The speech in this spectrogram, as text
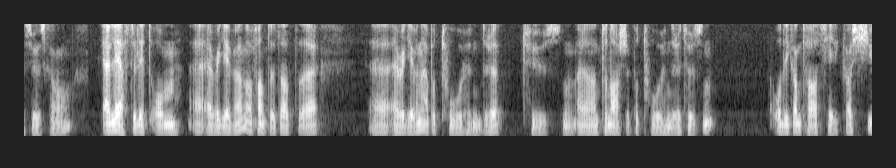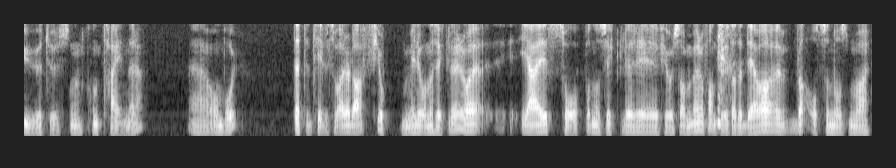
Suezkanalen. Jeg leste litt om eh, Ever Given og fant ut at eh, Ever Given er på 200 000, en tonnasje på 200 000. Og de kan ta ca. 20 000 konteinere eh, om bord. Dette tilsvarer da 14 millioner sykler. Og jeg så på noen sykler i fjor sommer og fant ut at det var også noe som var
